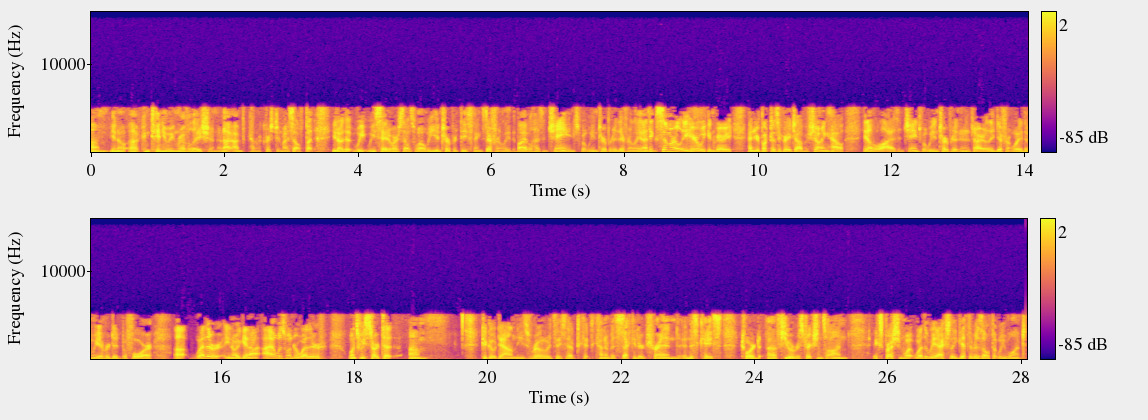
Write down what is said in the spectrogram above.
um, you know, uh, continuing revelation. And I, I'm kind of a Christian myself, but you know that we, we say to ourselves, well, we interpret these things differently. The Bible hasn't changed, but we interpret it differently. And I think similarly here we can very, and your book does a great job of showing how, you know, the law hasn't changed, but we interpret it in an entirely different way than we ever did before. Uh, whether, you know, again, I, I always wonder whether once we start to um, to go down these roads, they have kind of a secular trend, in this case, toward uh, fewer restrictions on expression. Wh- whether we actually get the result that we want,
